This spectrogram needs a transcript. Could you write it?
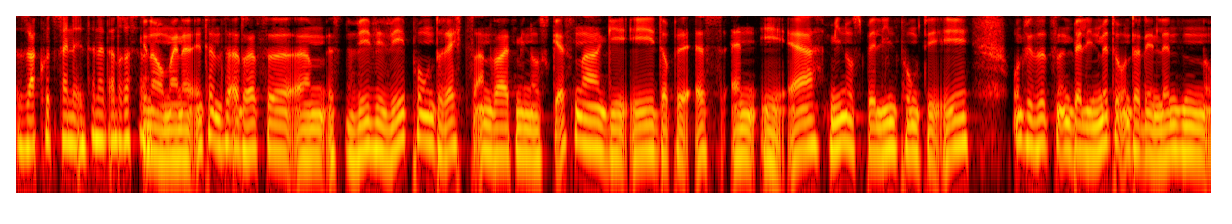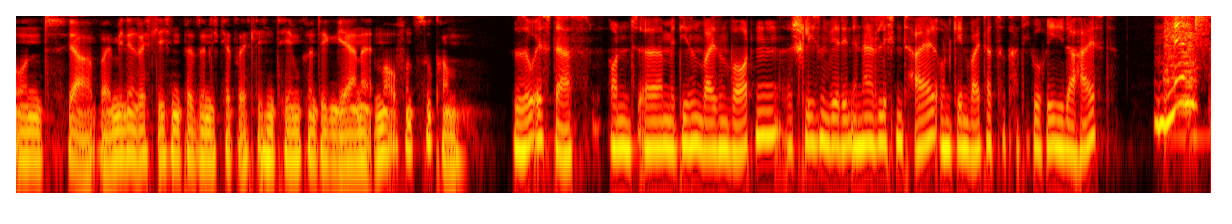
Sag kurz deine Internetadresse. Genau, meine Internetadresse ähm, ist www.rechtsanwalt-gessner, g e s n e r berlin.de und wir sitzen in Berlin Mitte unter den Linden und ja, bei medienrechtlichen, persönlichkeitsrechtlichen Themen könnt ihr gerne immer auf uns zukommen. So ist das. Und äh, mit diesen weisen Worten schließen wir den inhaltlichen Teil und gehen weiter zur Kategorie, die da heißt. Nimm's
